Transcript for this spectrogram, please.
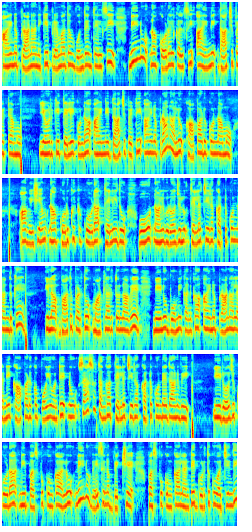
ఆయన ప్రాణానికి ప్రమాదం ఉందని తెలిసి నేను నా కోడలు కలిసి ఆయన్ని దాచిపెట్టాము. ఎవరికి తెలియకుండా ఆయన్ని దాచిపెట్టి ఆయన ప్రాణాలు కాపాడుకున్నాము. ఆ విషయం నా కొడుకుకి కూడా తెలీదు. ఓ నాలుగు రోజులు తెల్లచీర కట్టుకున్నందుకే ఇలా బాధపడుతూ మాట్లాడుతున్నావే. నేను భూమి కనుక ఆయన ప్రాణాలని కాపాడకపోయి ఉంటే నువ్వు శాశ్వతంగా తెల్లచీర కట్టుకుండేదానివి. ఈ రోజు కూడా నీ పసుపు కుంకాలు నేను వేసిన భిక్షే పసుపు కుంకాలంటే గుర్తుకు వచ్చింది?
